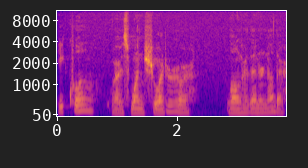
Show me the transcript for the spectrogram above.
equal, or is one shorter or longer than another?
